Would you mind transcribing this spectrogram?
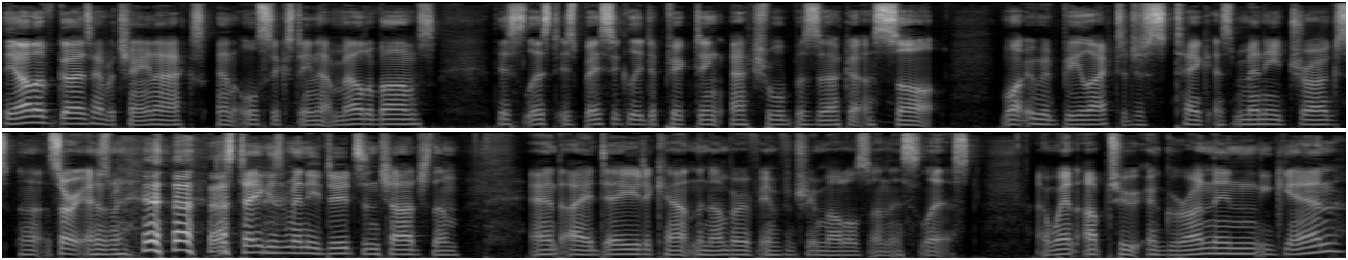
The other guys have a chain axe, and all 16 have melter bombs. This list is basically depicting actual berserker assault. What it would be like to just take as many drugs, uh, sorry, as many, just take as many dudes and charge them. And I dare you to count the number of infantry models on this list. I went up to Agronin again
